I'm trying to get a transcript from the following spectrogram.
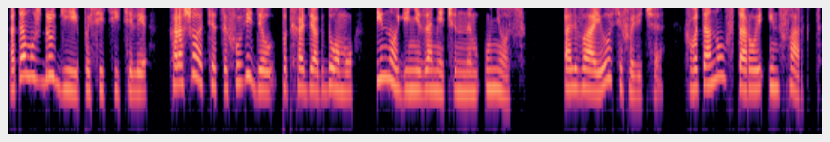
а там уж другие посетители. Хорошо отец их увидел, подходя к дому, и ноги незамеченным унес. А Льва Иосифовича хватанул второй инфаркт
